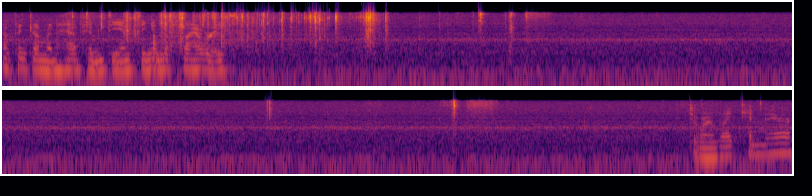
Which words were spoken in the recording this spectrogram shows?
I think I'm going to have him dancing in the flowers. Do I like him there?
